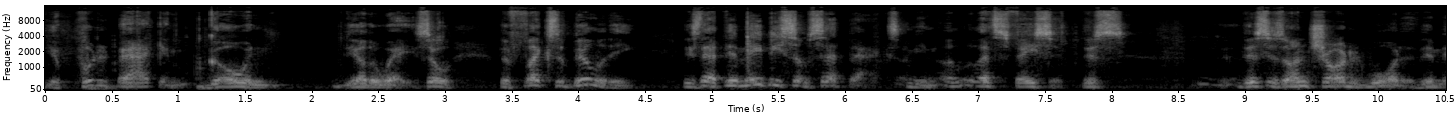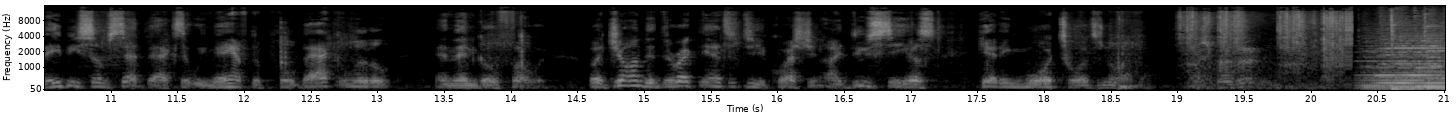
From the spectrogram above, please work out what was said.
you put it back and go in the other way. So the flexibility is that there may be some setbacks. I mean, uh, let's face it, this this is uncharted water. There may be some setbacks that we may have to pull back a little and then go forward. But John, the direct answer to your question, I do see us getting more towards normal. Vice President?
